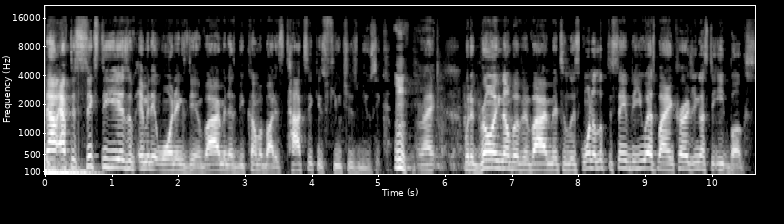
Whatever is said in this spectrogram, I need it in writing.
Now, after 60 years of imminent warnings, the environment has become about as toxic as Future's music. All right? With a growing number of environmentalists want to look to save the U.S. by encouraging us to eat bugs.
